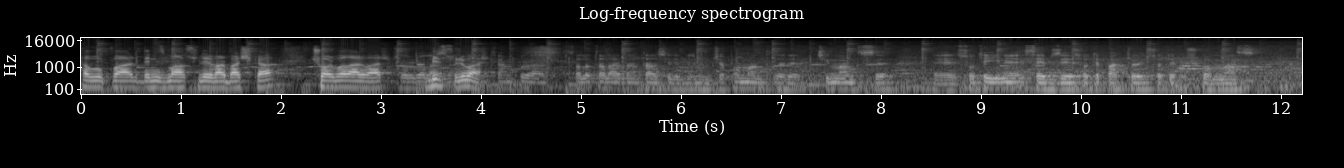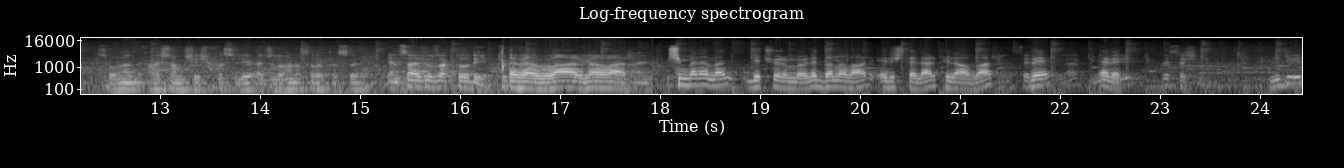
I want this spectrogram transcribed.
tavuk var, deniz mahsulleri var başka. Çorbalar var. Çorbalar bir sürü var. Tempura, salatalardan tavsiye edebilirim. Japon mantıları, Çin mantısı, e, sote yine sebze, sote pak choy, sote kuşkonmaz. Sonra haşlanmış yeşil fasulye, acı lahana salatası. Yani sadece uzak doğu değil. Türk Efendim var da var. Aynen. Şimdi ben hemen geçiyorum böyle danalar, erişteler, pilavlar ve Sebzeler, nigiri evet ve sashimi. Nigiri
